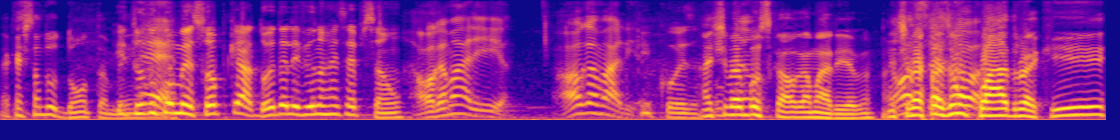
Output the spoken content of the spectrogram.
É questão do dom também. E tudo é. começou porque a doida ele viu na recepção. A Olga Maria. Olga Maria. Que coisa. A gente então, vai buscar a Olga Maria, viu? A gente nossa, vai fazer um quadro aqui.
